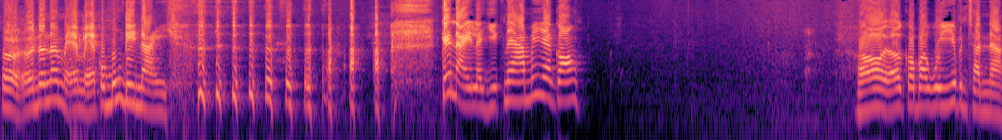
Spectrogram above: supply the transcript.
Trời ơi nó nói mẹ mẹ con muốn đi này. Cái này là Việt Nam ấy nha con. Trời ơi con ba quy với bên xanh nè.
